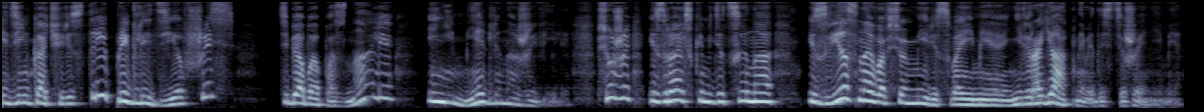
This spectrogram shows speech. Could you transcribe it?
и денька через три, приглядевшись, тебя бы опознали и немедленно оживили. Все же израильская медицина известная во всем мире своими невероятными достижениями.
